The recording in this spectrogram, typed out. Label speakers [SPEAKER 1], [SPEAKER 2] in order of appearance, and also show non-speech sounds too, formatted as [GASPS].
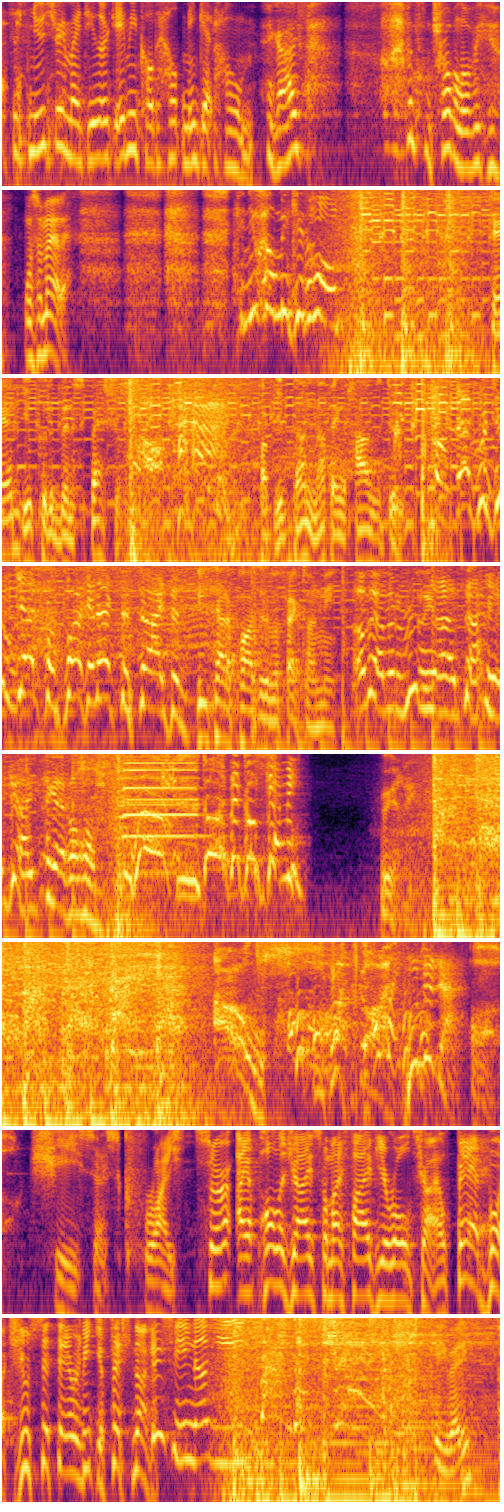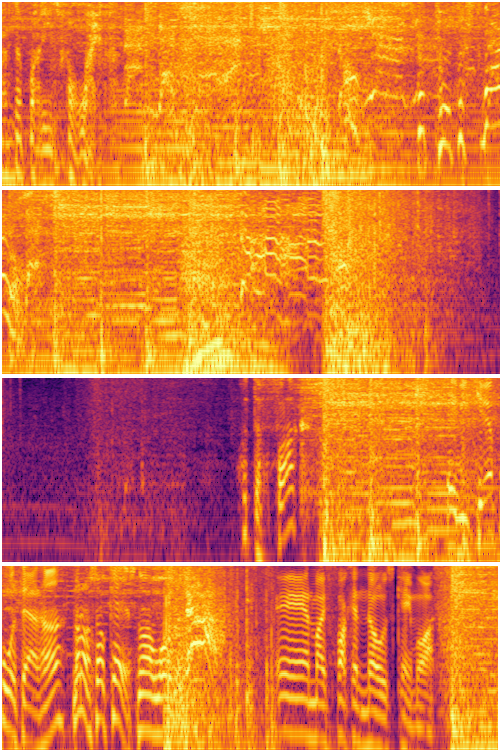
[SPEAKER 1] It's this new strain my dealer gave me called Help Me Get Home.
[SPEAKER 2] Hey guys, I'm having some trouble over here.
[SPEAKER 3] What's the matter?
[SPEAKER 2] Can you help me get home?
[SPEAKER 4] Ted, you could have been special. [LAUGHS] but you've done nothing positive.
[SPEAKER 3] Oh, that's what you get for fucking exercising.
[SPEAKER 5] He's had a positive effect on me.
[SPEAKER 2] I'm having a really hard time here, guys. I gotta go home. [GASPS]
[SPEAKER 3] Don't let that ghost get me.
[SPEAKER 4] Really.
[SPEAKER 3] Oh! [LAUGHS] Oh my God! Oh Who did that? Oh.
[SPEAKER 4] Jesus Christ.
[SPEAKER 3] Sir, I apologize for my five-year-old child. Bad Butch, you sit there and eat your fish nuggets.
[SPEAKER 5] Okay, you ready?
[SPEAKER 4] Thunder Buddies for life.
[SPEAKER 3] The perfect spiral.
[SPEAKER 5] What the fuck? Hey, be careful with that, huh?
[SPEAKER 4] No, no, it's okay. It's not loaded. And my fucking nose came off.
